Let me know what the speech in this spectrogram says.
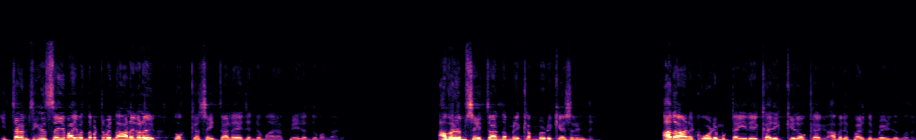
ഇത്തരം ചികിത്സയുമായി ബന്ധപ്പെട്ട് വരുന്ന ആളുകൾ ഒക്കെ സൈത്താൻ ഏജന്റുമാരാ പേരെന്തു പറഞ്ഞാലും. അവരും സൈത്താൻ തമ്മിൽ കമ്മ്യൂണിക്കേഷൻ ഉണ്ട്. അതാണ് കോഴിമുട്ടയിലെ കരിക്കിലൊക്കെ അവർ പലതും എഴുതുന്നത്.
